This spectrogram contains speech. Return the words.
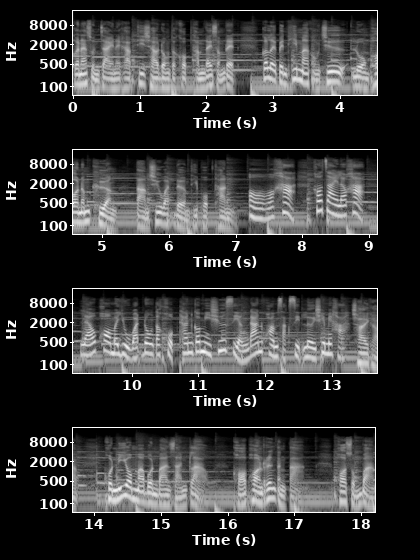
ก็น่าสนใจนะครับที่ชาวดงตะขบทำได้สำเร็จ ก็เลยเป็นที่มาของชื่อหลวงพ่อน้ำเคือง ตามชื่อวัดเดิมที่พบท่าน อ๋อค่ะ เข้าใจแล้วค่ะ แล้วพอมาอยู่วัดดงตะขบท่านก็มีชื่อเสียงด้านความศักดิ์สิทธิ์เลยใช่ไหมคะ ใช่ครับ คนนิยมมาบนบานสารกล่าว ขอพรเรื่องต่างๆ พอสมหวัง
